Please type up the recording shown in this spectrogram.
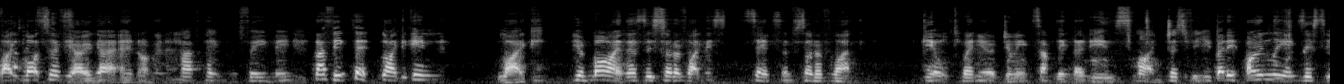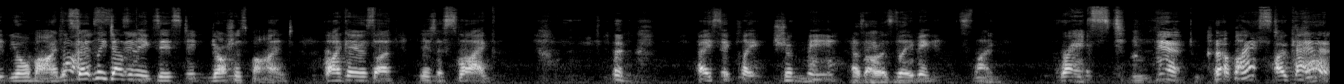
like lots of yoga, and I'm going to have people feed me. And I think that like in like your mind, there's this sort of like this sense of sort of like guilt when you're doing something that is like just for you, but it only exists in your mind. It certainly doesn't exist in Josh's mind. Like it was like there's just like basically shook me as I was leaving. It's like rest. Yeah. And I'm like, okay, Yeah.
